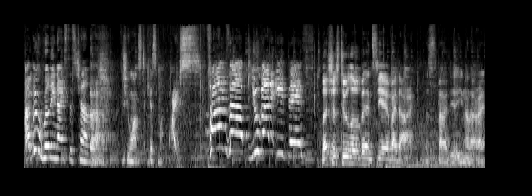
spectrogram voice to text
I've been really nice this challenge. She wants to kiss my face. Time's up. You gotta eat this. Let's just do a little bit and see if I die. This is a bad idea. You know that, right?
